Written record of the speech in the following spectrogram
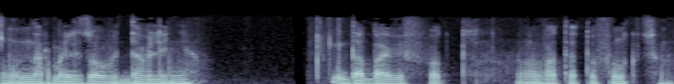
нормализовывать давление, добавив вот, вот эту функцию.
